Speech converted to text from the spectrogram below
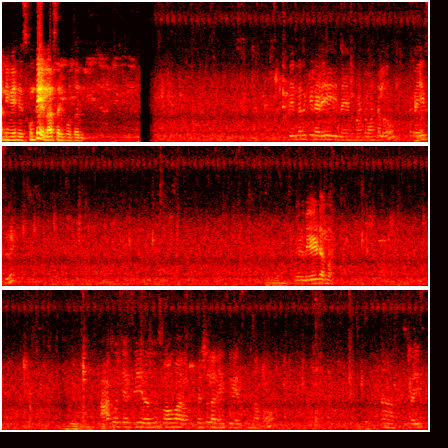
అన్నీ వేసేసుకుంటే ఇలా సరిపోతుంది? డిన్నర్కి రెడీ అయినాయి అనమాట వంటలు. రైస్. వేడి వేడమ్మ ఆకు వచ్చేసి ఈరోజు సోమవారం స్పెషల్ అనేసి వేసుకున్నాము. రైస్.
